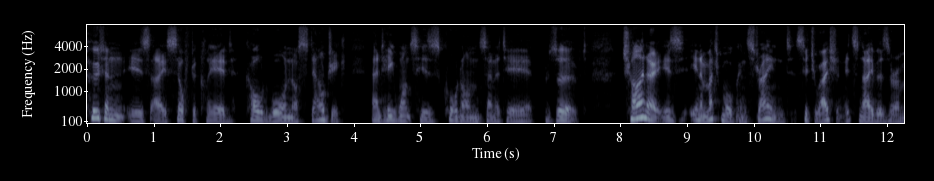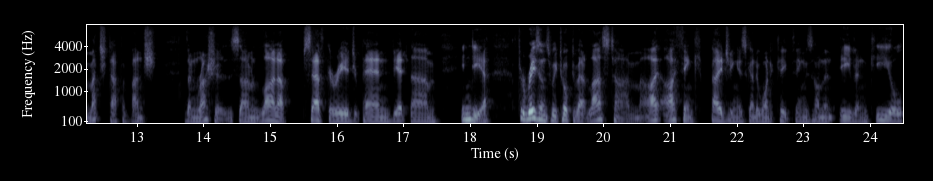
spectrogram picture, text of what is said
Putin is a self declared Cold War nostalgic and he wants his cordon sanitaire preserved. China is in a much more constrained situation. Its neighbours are a much tougher bunch than Russia's. Um, line up South Korea, Japan, Vietnam, India. For reasons we talked about last time, I, I, think Beijing is going to want to keep things on an even keel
